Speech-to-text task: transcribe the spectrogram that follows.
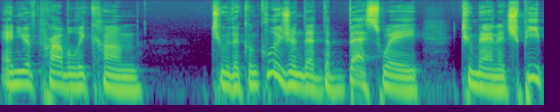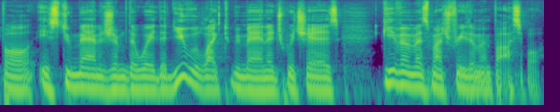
And you have probably come to the conclusion that the best way to manage people is to manage them the way that you would like to be managed, which is give them as much freedom as possible.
